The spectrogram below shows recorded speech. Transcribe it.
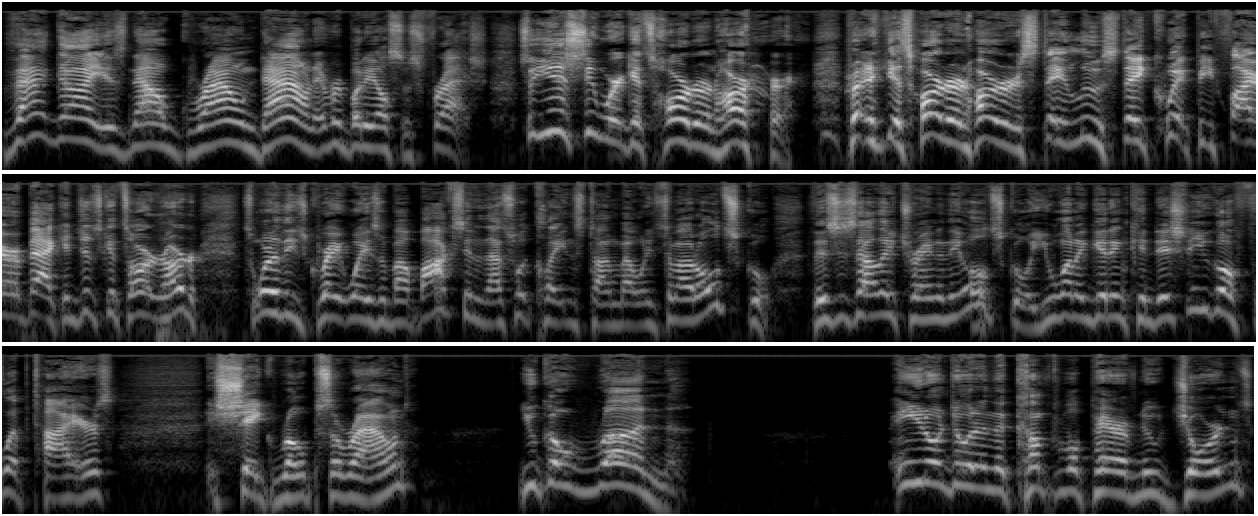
that guy is now ground down. Everybody else is fresh. So you just see where it gets harder and harder, right? It gets harder and harder to stay loose, stay quick, be fire back. It just gets harder and harder. It's one of these great ways about boxing, and that's what Clayton's talking about when he's talking about old school. This is how they train in the old school. You want to get in condition, you go flip tires, shake ropes around, you go run. And you don't do it in the comfortable pair of new Jordans,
